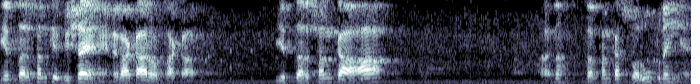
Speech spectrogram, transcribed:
ये दर्शन के विषय हैं, निराकार और साकार। ये दर्शन का, है ना, दर्शन का स्वरूप नहीं है।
